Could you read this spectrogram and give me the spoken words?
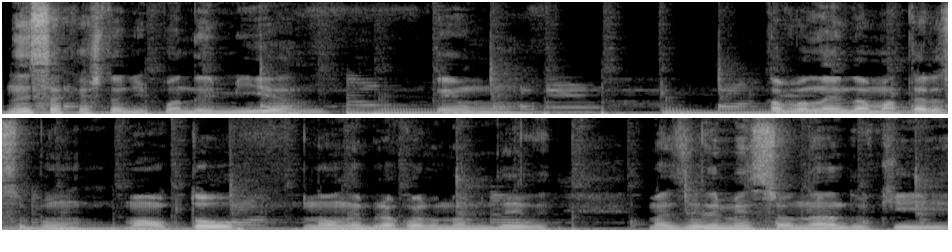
Nessa questão de pandemia, tem um. Estava lendo a matéria sobre um, um autor, não lembro agora o nome dele, mas ele mencionando que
